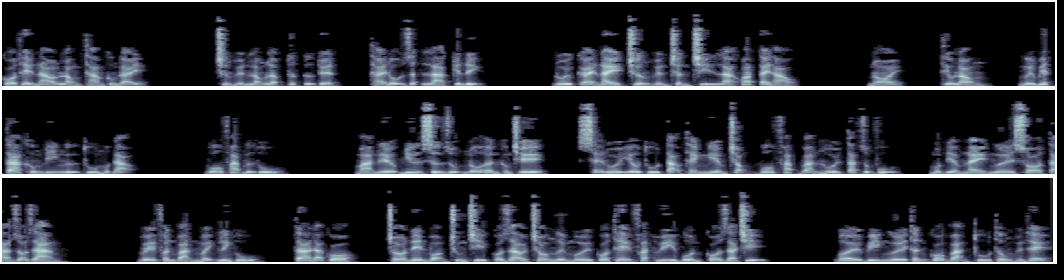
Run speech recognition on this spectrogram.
Có thể nào lòng tham không đáy? Trương huyền long lập tức tự tuyệt, thái độ rất là kiên định. Đối cái này trương huyền trần chỉ là khoát tay áo. Nói, tiểu long, ngươi biết ta không đi ngự thú một đạo. Vô pháp ngự thú. Mà nếu như sử dụng nô ấn công chế, sẽ đối yêu thú tạo thành nghiêm trọng vô pháp vãn hồi tác dụng vụ. một điểm này ngươi so ta rõ ràng. Về phần bản mệnh linh thú, ta đã có, cho nên bọn chúng chỉ có giao cho ngươi mới có thể phát huy vốn có giá trị. Bởi vì ngươi thân có vạn thú thông huyền thể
